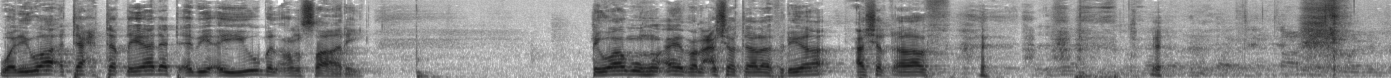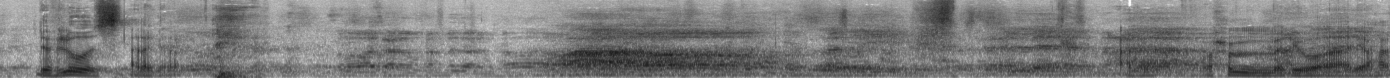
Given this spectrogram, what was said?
ولواء تحت قيادة أبي أيوب الأنصاري قوامه أيضا عشرة ألاف ريال عشرة ألاف بفلوس. على كلام صلوات على محمد على محمد. محمد وآل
